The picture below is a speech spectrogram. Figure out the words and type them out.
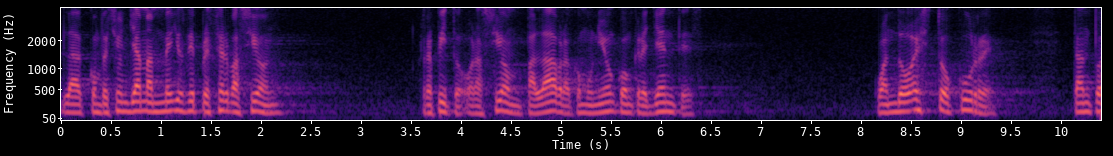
la confesión llama medios de preservación, Repito, oración, palabra, comunión con creyentes. Cuando esto ocurre, tanto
